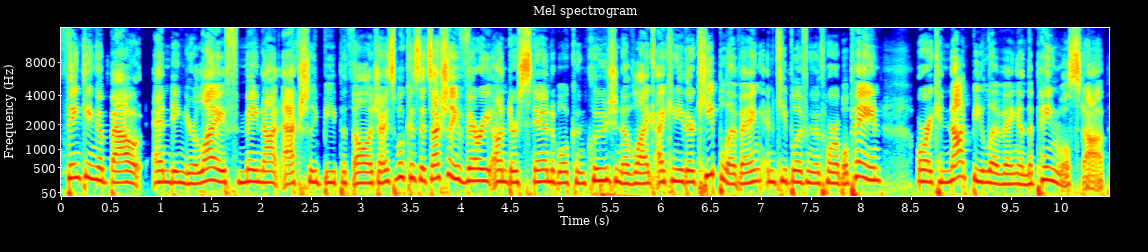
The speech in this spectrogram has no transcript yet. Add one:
thinking about ending your life may not actually be pathologizable because it's actually a very understandable conclusion of like I can either keep living and keep living with horrible pain or I cannot be living and the pain will stop.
